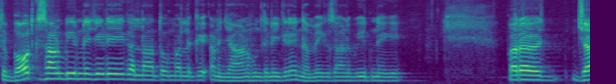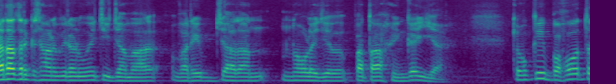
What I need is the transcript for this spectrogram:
ਤੇ ਬਹੁਤ ਕਿਸਾਨ ਵੀਰ ਨੇ ਜਿਹੜੇ ਇਹ ਗੱਲਾਂ ਤੋਂ ਮਤਲਬ ਕਿ ਅਣਜਾਣ ਹੁੰਦੇ ਨੇ, ਜਿਹੜੇ ਨਵੇਂ ਕਿਸਾਨ ਵੀਰ ਨੇਗੇ। ਪਰ ਜ਼ਿਆਦਾਤਰ ਕਿਸਾਨ ਵੀਰਾਂ ਨੂੰ ਇਹ ਚੀਜ਼ਾਂ ਬਾ- ਬਾਰੇ ਜ਼ਿਆਦਾ ਨੌਲੇਜ ਪਤਾ ਹੈਗਾ ਹੀ ਆ। ਕਿਉਂਕਿ ਬਹੁਤ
